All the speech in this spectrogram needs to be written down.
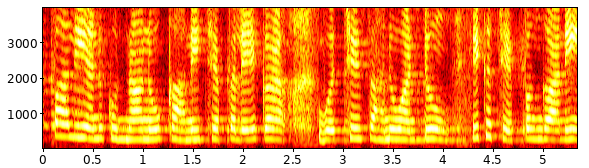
చెప్పాలి అనుకున్నాను కానీ చెప్పలేక వచ్చేసాను అంటూ ఇక చెప్పంగానే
